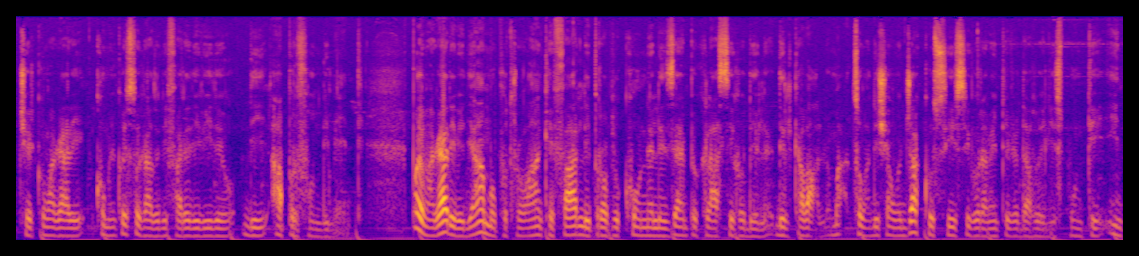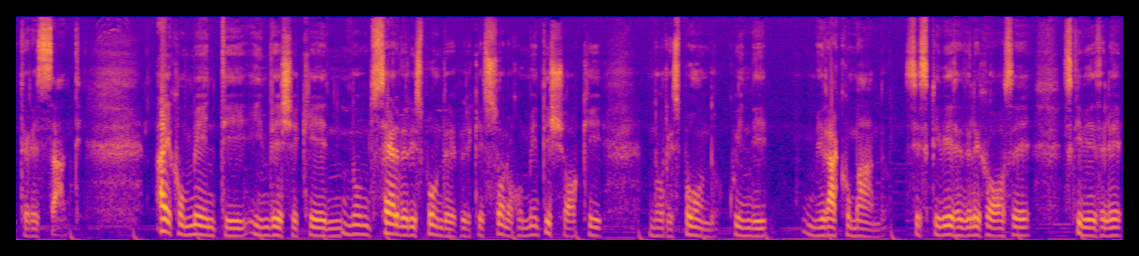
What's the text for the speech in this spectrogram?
cerco magari come in questo caso di fare dei video di approfondimenti. Poi magari vediamo, potrò anche farli proprio con l'esempio classico del, del cavallo, ma insomma diciamo già così sicuramente vi ho dato degli spunti interessanti. Ai commenti invece che non serve rispondere perché sono commenti sciocchi, non rispondo, quindi mi raccomando, se scrivete delle cose, scrivetele,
